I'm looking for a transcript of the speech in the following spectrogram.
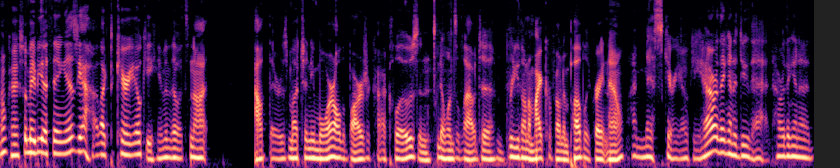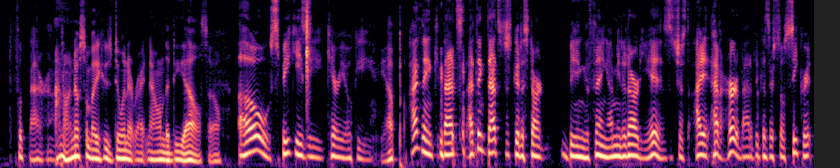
Okay, so maybe a thing is, yeah, I like to karaoke, even though it's not out there as much anymore. All the bars are kind of closed, and no one's allowed to breathe on a microphone in public right now. I miss karaoke. How are they gonna do that? How are they gonna flip that around? I don't know. I know somebody who's doing it right now on the DL. So, Oh, speakeasy karaoke. yep. I think that's I think that's just going to start being the thing. I mean, it already is. It's just I haven't heard about it because they're so secret.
